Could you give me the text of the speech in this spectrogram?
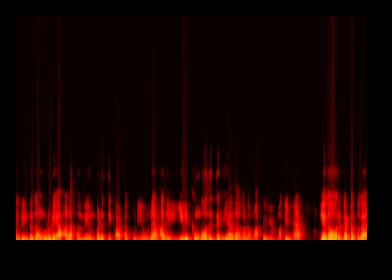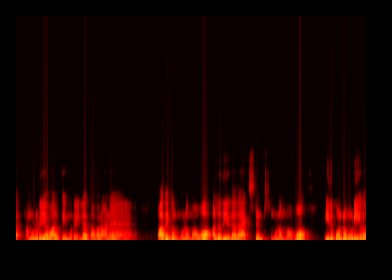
அப்படின்றது உங்களுடைய அழகை மேம்படுத்தி காட்டக்கூடிய ஒன்று அது இருக்கும்போது தெரியாது அதோட மகிமை மகிமை. ஏதோ ஒரு கட்டத்தில் நம்மளுடைய வாழ்க்கை முறையில் தவறான பாதைகள் மூலமாகவோ அல்லது ஏதாவது ஆக்சிடென்ட்ஸ் மூலமாகவோ இது போன்ற முடிகளை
